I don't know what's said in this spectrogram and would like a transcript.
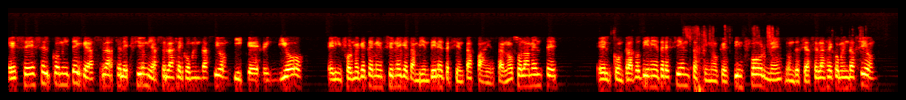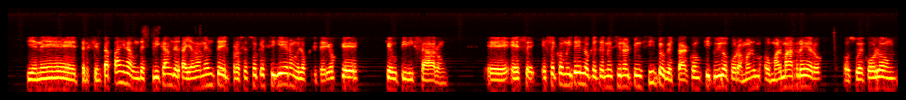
Ese es el comité que hace la selección y hace la recomendación y que rindió el informe que te mencioné que también tiene 300 páginas. O sea, no solamente el contrato tiene 300, sino que este informe donde se hace la recomendación tiene 300 páginas donde explican detalladamente el proceso que siguieron y los criterios que, que utilizaron. Eh, ese, ese comité es lo que te mencioné al principio, que está constituido por Omar, Omar Marrero, Josué Colón,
